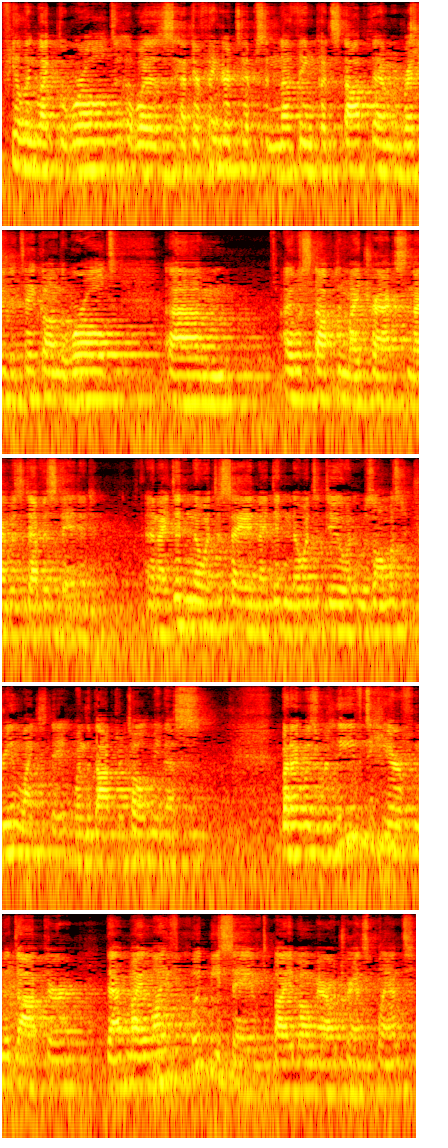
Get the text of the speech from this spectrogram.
feeling like the world was at their fingertips and nothing could stop them, ready to take on the world, um, I was stopped in my tracks and I was devastated. And I didn't know what to say and I didn't know what to do, and it was almost a dreamlike state when the doctor told me this. But I was relieved to hear from the doctor that my life could be saved by a bone marrow transplant.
